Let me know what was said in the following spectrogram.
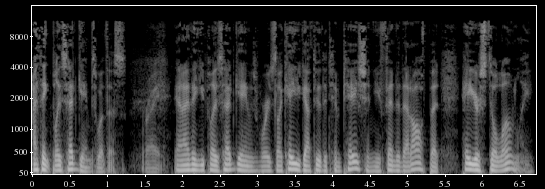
I think, plays head games with us. Right. And I think he plays head games where he's like, "Hey, you got through the temptation, you fended that off, but hey, you're still lonely.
